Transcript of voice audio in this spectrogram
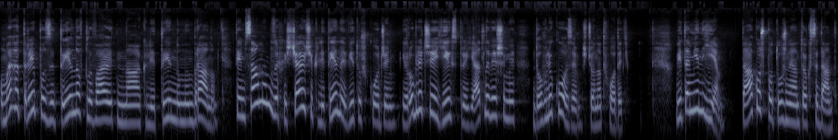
Омега-3 позитивно впливають на клітинну мембрану, тим самим захищаючи клітини від ушкоджень і роблячи їх сприятливішими до глюкози, що надходить. Вітамін Е також потужний антиоксидант,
